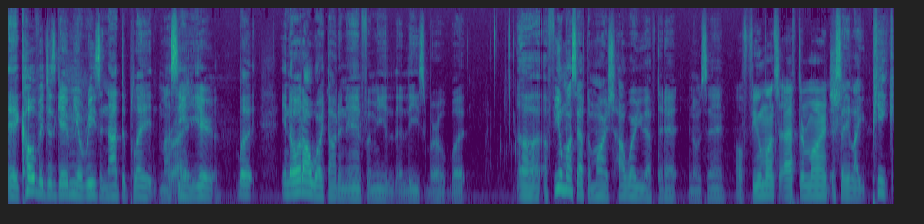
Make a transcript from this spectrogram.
and COVID just gave me a reason not to play my senior year. But you know, it all worked out in the end for me at least, bro. But uh, a few months after March, how were you after that? You know what I'm saying? A few months after March, Let's say like peak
